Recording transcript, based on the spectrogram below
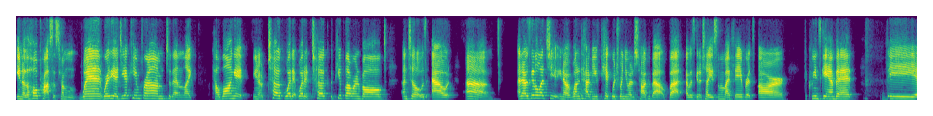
you know, the whole process from when where the idea came from to then like how long it, you know, took, what it what it took, the people that were involved until it was out. Um, and I was going to let you, you know, I wanted to have you pick which one you wanted to talk about, but I was going to tell you some of my favorites are The Queen's Gambit, the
